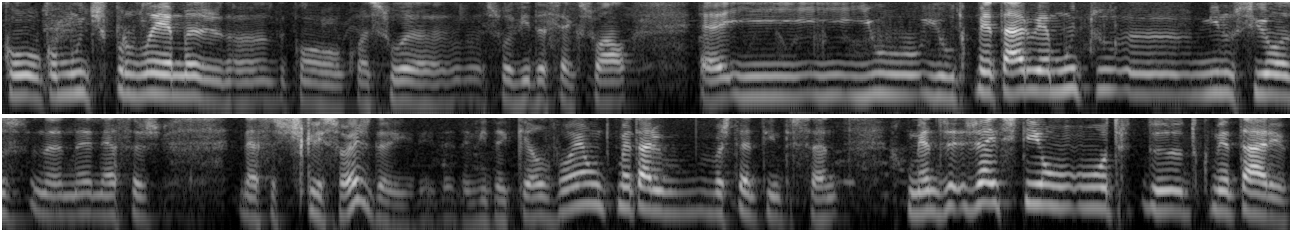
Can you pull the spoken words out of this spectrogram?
com, com muitos problemas com, com a, sua, a sua vida sexual. Uh, e, e, e, o, e, o, documentário é muito uh, minucioso nessas, nessas descrições da, da, vida que ele levou. É um documentário bastante interessante. Já existia um, um outro documentário,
